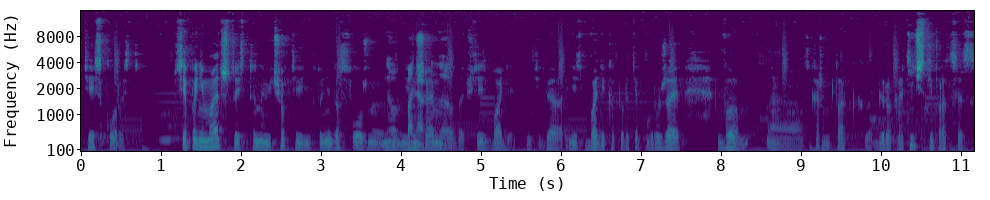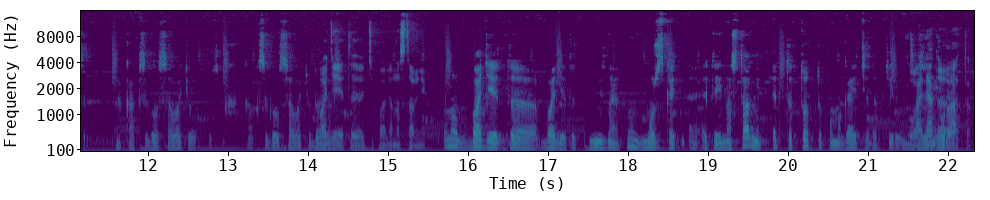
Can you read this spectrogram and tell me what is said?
У тебя есть скорость все понимают, что если ты новичок, тебе никто не даст сложную, ну, нерешаемую да. задачу. Есть бади. У тебя есть бади, который тебя погружает в, э, скажем так, бюрократические процессы. А как согласовать отпуск, как согласовать удар. Бади это типа а наставник. Ну, бади это, бади это, не знаю, ну, можно сказать, э, это и наставник, это тот, кто помогает тебе адаптироваться. Вот, а куратор.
